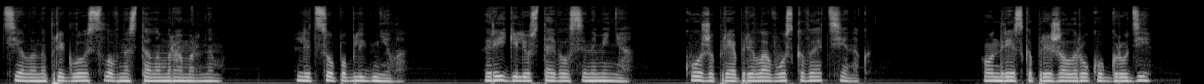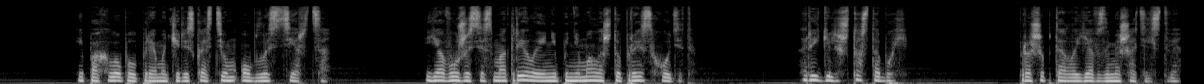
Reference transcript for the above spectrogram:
тело напряглось, словно стало мраморным. Лицо побледнело. Ригель уставился на меня — Кожа приобрела восковый оттенок. Он резко прижал руку к груди и похлопал прямо через костюм область сердца. Я в ужасе смотрела и не понимала, что происходит. «Ригель, что с тобой?» Прошептала я в замешательстве.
